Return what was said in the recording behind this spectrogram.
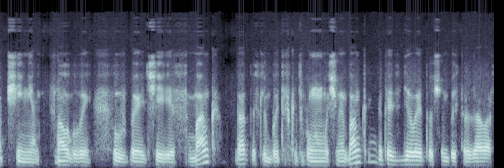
общения налоговой службой через банк да, то есть любой, так сказать, уполномоченный банк это сделает очень быстро за вас.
